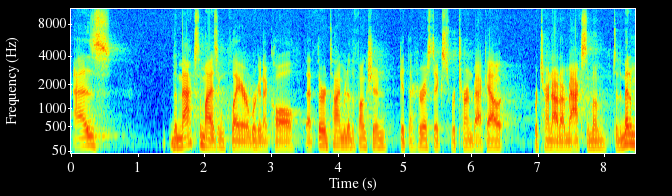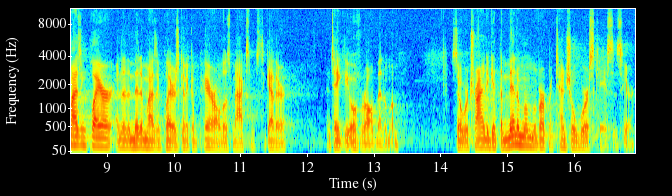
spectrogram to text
as the maximizing player, we're going to call that third time into the function, get the heuristics, return back out, return out our maximum to the minimizing player, and then the minimizing player is going to compare all those maximums together and take the overall minimum. So we're trying to get the minimum of our potential worst cases here.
